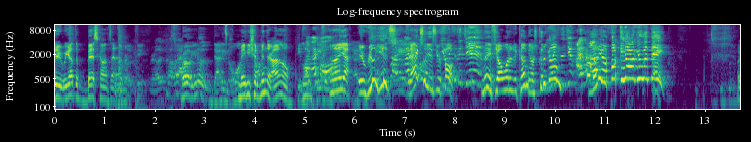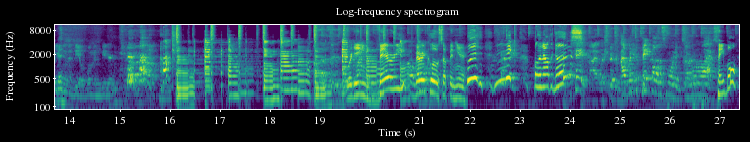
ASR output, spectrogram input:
Dude, we got the best content ever. Really? Bro, you know Daddy Noel. Maybe you should have been there. I don't know. He's like. No, yeah, it really is. It actually is your You fault. went to the gym. No, if y'all wanted to come, y'all could have You went come. to the gym. I don't Don't even fucking argue with me. Okay. He's gonna be a woman beater. We're getting very, very close up in here. Nick, pulling out the guns. Alright, we're stripping. I went to paintball this morning, so everyone relax. Paintball?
